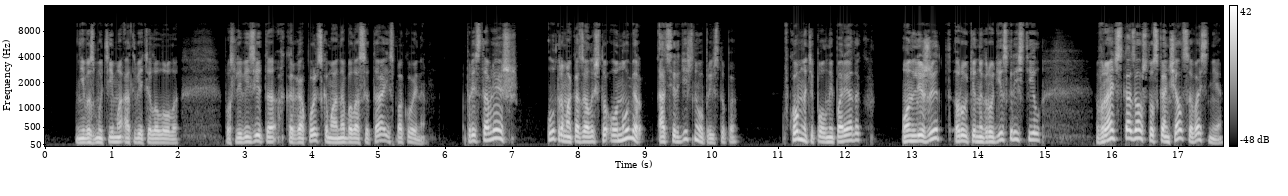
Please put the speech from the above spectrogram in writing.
— невозмутимо ответила Лола. После визита к Каргопольскому она была сыта и спокойна. «Представляешь, утром оказалось, что он умер от сердечного приступа. В комнате полный порядок. Он лежит, руки на груди скрестил. Врач сказал, что скончался во сне.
